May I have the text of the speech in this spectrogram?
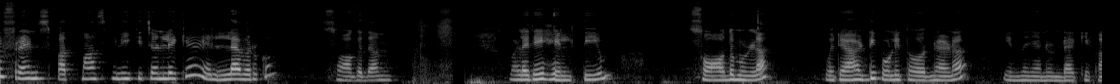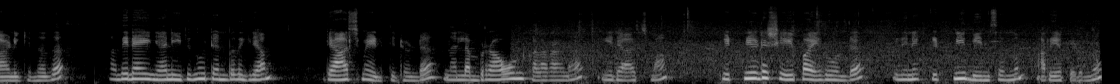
ഹായ് ഫ്രണ്ട്സ് പത്മാസ് മിനി കിച്ചണിലേക്ക് എല്ലാവർക്കും സ്വാഗതം. വളരെ ഹെൽത്തിയും സ്വാദുമുള്ള ഒരു അടിപൊളി തോരനാണ് ഇന്ന് ഞാൻ ഉണ്ടാക്കി കാണിക്കുന്നത്. അതിനായി ഞാൻ ഇരുന്നൂറ്റൻപത് ഗ്രാം രാജ്മ എടുത്തിട്ടുണ്ട്. നല്ല ബ്രൗൺ കളറാണ് ഈ രാജ്മ. കിഡ്നിയുടെ ഷേപ്പ് ആയതുകൊണ്ട് ഇതിനെ കിഡ്നി ബീൻസ് എന്നും അറിയപ്പെടുന്നു.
